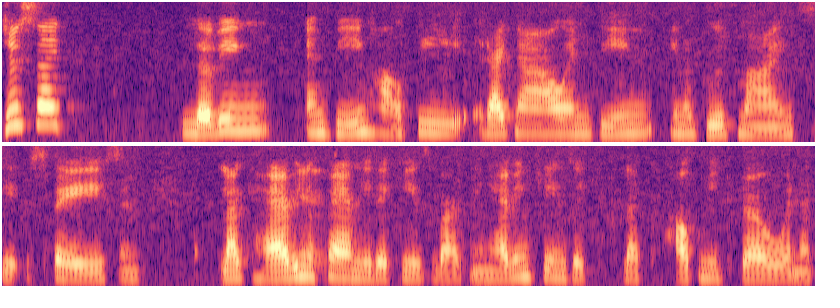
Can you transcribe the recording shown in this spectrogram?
just like living and being healthy right now and being in a good mind space and like having a family that cares about me and having friends that like help me grow and like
